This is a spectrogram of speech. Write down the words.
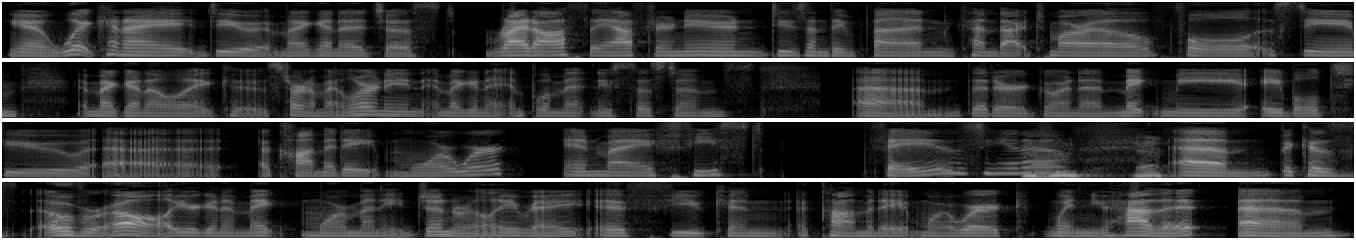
You know, what can I do? Am I going to just write off the afternoon, do something fun, come back tomorrow full steam? Am I going to like start on my learning? Am I going to implement new systems? Um, that are going to make me able to uh, accommodate more work in my feast phase, you know? Mhm. Yeah. um, because overall you're going to make more money generally, right? If you can accommodate more work when you have it. Um,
